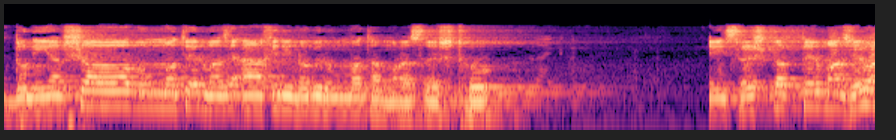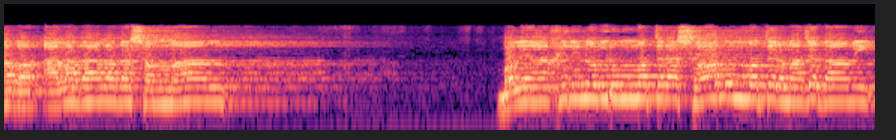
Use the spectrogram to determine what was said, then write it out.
দুনিয়ার সব উম্মতের মাঝে আখিরি নবীর উম্মত আমরা শ্রেষ্ঠ। এই শ্রেষ্ঠত্বের মাঝেও আবার আলাদা আলাদা সম্মান বলে, আখিরি নবীর উম্মতেরা সব উম্মতের মাঝে দামি।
